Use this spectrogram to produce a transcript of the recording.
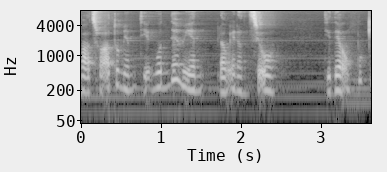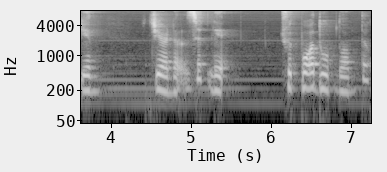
và cho atom em ti ngun de wen lo enang chu ti de ong pukin chair na zet le chut po adup nom tak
